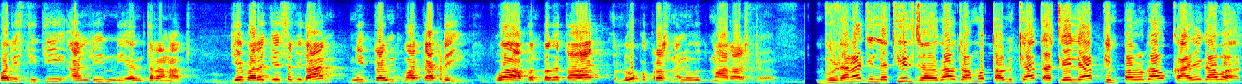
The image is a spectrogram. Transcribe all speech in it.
परिस्थिती आणली नियंत्रणात. जे भारत जे संविधान. मी प्रवीण कुमार काकडे व आपण बघत आहात लोकप्रश्न न्यूज महाराष्ट्र. बुलढाणा जिल्ह्यातील जळगाव जामोद तालुक्यात असलेल्या पिंपळगाव काळे गावात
